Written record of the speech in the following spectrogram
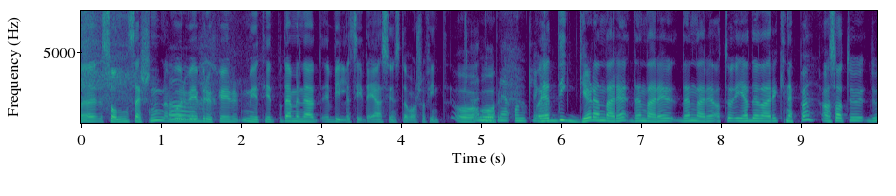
eh, sånn session hvor vi bruker mye tid på det, men jeg ville si det. Jeg syns det var så fint. Og, ja, nå ble jeg ordentlig og jeg digger den derre der, der, at du, ja, det derre kneppet. Altså at du, du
